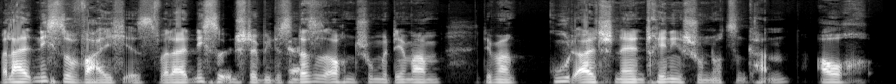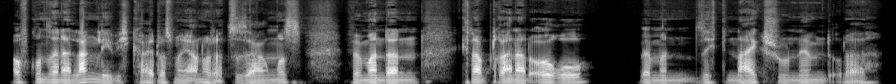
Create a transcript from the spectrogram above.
weil er halt nicht so weich ist, weil er halt nicht so instabil ist. Ja. Und das ist auch ein Schuh, mit dem man, den man gut als schnellen Trainingsschuh nutzen kann. Auch aufgrund seiner Langlebigkeit, was man ja auch noch dazu sagen muss, wenn man dann knapp 300 Euro, wenn man sich den Nike-Schuh nimmt oder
